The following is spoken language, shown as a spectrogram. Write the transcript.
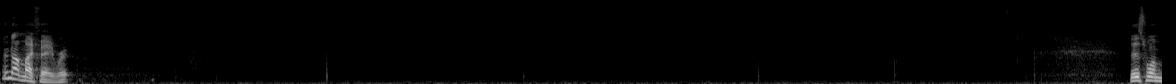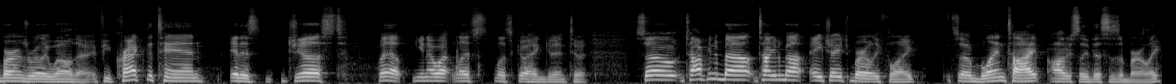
they're not my favorite. This one burns really well though. If you crack the tin, it is just well, you know what? Let's let's go ahead and get into it. So talking about talking about HH Burley Flake. So blend type, obviously this is a Burley.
